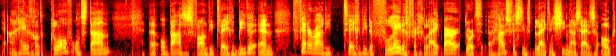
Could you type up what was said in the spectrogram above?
ja, een hele grote kloof ontstaan uh, op basis van die twee gebieden. En verder waren die twee gebieden volledig vergelijkbaar. Door het huisvestingsbeleid in China zeiden ze ook,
